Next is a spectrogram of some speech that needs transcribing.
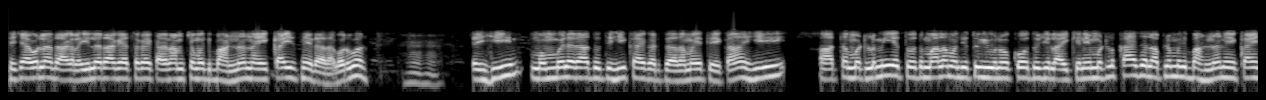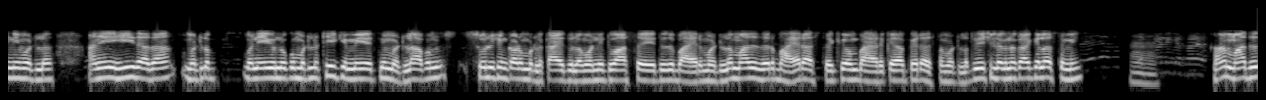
त्याच्या आईवडिलांना राग आला हिला राग याचं काही कारण? आमच्यामध्ये भांडणं नाही काहीच नाही दादा बरोबर. तर ही मुंबईला राहत होती ही काय करते आता माहिती आहे का? ही आता म्हटलं मी येतो तर मला म्हणजे तू येऊ नको तुझी लायकी नाही. म्हटलं काय झालं? आपल्यामध्ये भांडणं नाही काय नाही? म्हटलं. आणि ही दादा म्हटलं म्हणे येऊ नको. म्हटलं ठीक आहे मी येत नाही. म्हटलं आपण सोल्युशन काढून म्हटलं काय तुला? म्हणे तू असं आहे तुझं बाहेर. म्हटलं माझं जर बाहेर असतं किंवा बाहेर काही अफेअर असतं म्हटलं तुझ्याशी लग्न काय केलं असतं मी? हां माझं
